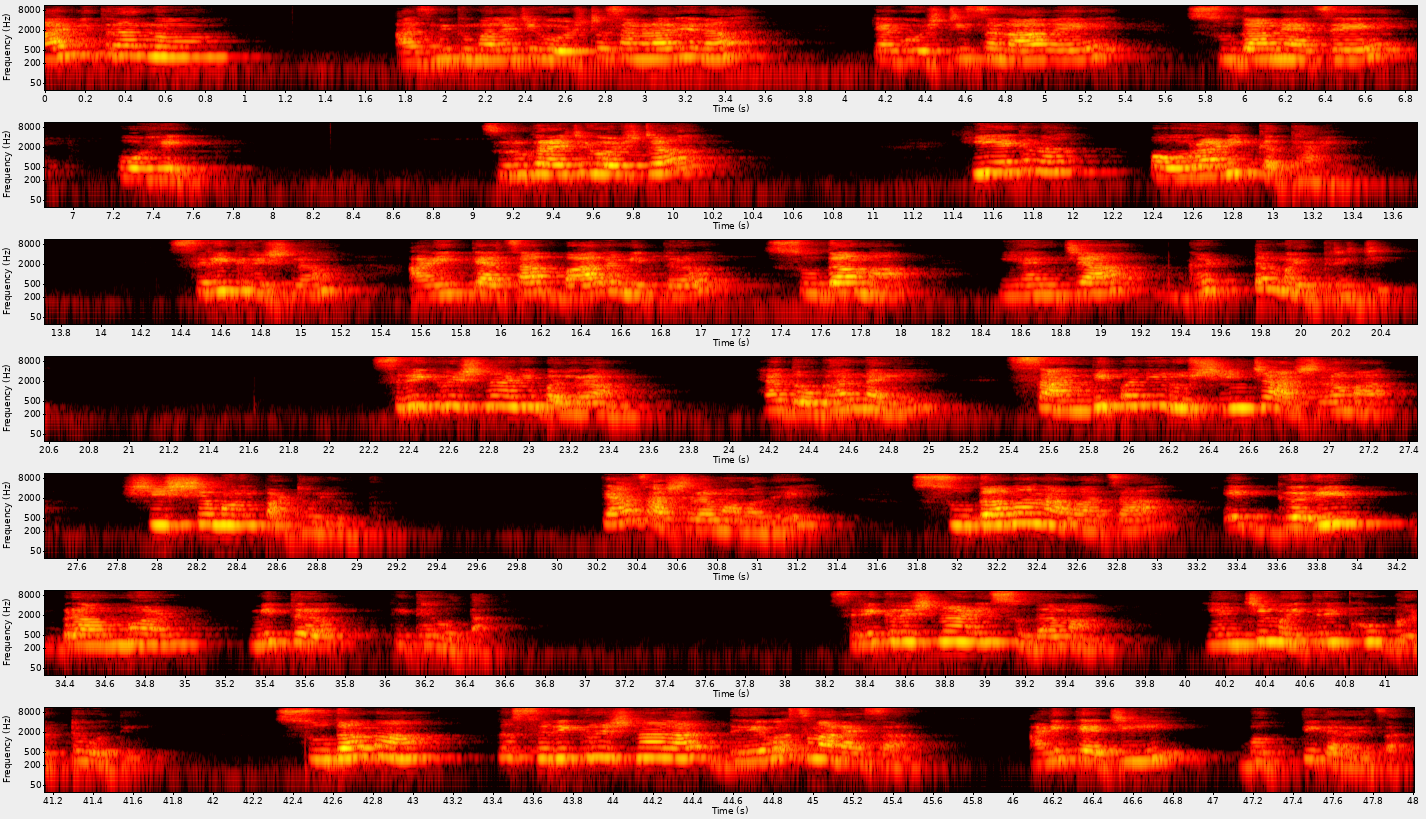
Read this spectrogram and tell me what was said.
हाय मित्रांनो. आज मी तुम्हाला जी गोष्ट सांगणार आहे ना त्या गोष्टीचं नाव आहे सुदाम्याचे पोहे. सुरू करायची गोष्ट? ही एक ना पौराणिक कथा आहे. श्रीकृष्ण आणि त्याचा बालमित्र सुदामा यांच्या घट्ट मैत्रीची. श्रीकृष्ण आणि बलराम ह्या दोघांनाही सांदीपनी ऋषींच्या आश्रमात शिष्य म्हणून पाठवले होतं. त्याच आश्रमामध्ये सुदामा नावाचा एक गरीब ब्राह्मण मित्र तिथे होता. श्रीकृष्ण आणि सुदामा यांची मैत्री खूप घट्ट होती. सुदामा तर श्रीकृष्णाला देवच मानायचा आणि त्याची भक्ती करायचा.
